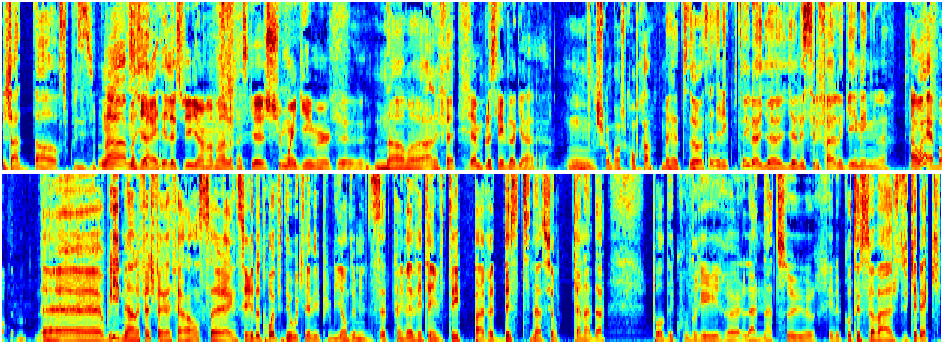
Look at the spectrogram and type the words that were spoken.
J'adore Squeezie. Non, moi j'ai arrêté de le suivre il y a un moment là, parce que je suis moins gamer que. Non, moi, en effet. J'aime plus les vlogueurs. Hmm, je comprends, je comprends. Mais tu devrais peut-être aller écouter, là. Il a, il a laissé le faire, le gaming, là. Ah ouais, bon. Euh, oui, mais en effet, je fais référence euh, à une série de trois vidéos qu'il avait publiées en 2017 quand il avait été invité par Destination Canada pour découvrir euh, la nature et le côté sauvage du Québec.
